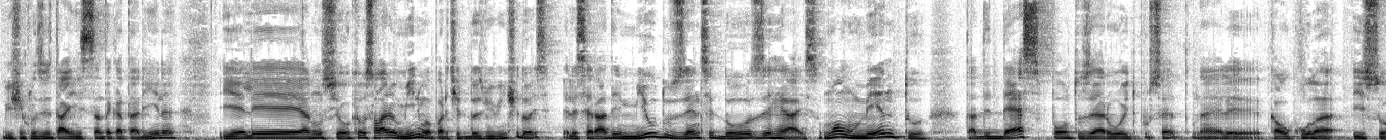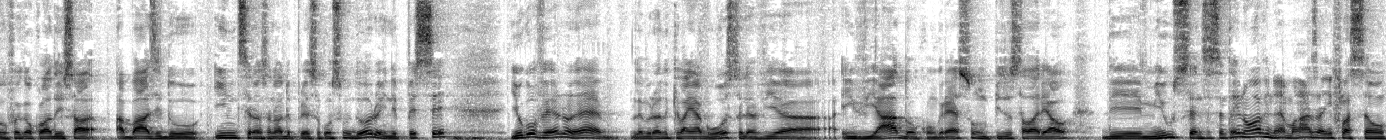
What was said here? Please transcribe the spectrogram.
o bicho inclusive está em Santa Catarina, e ele anunciou que o salário mínimo a partir de 2022 ele será de R$ 1.212, um aumento tá, de 10,08%, né? Ele calcula isso, foi calculado isso à, à base do Índice Nacional de Preço ao Consumidor, o INPC, e o governo, né, lembrando que lá em agosto ele havia enviado ao Congresso um piso salarial de 1.169, né, mas a inflação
